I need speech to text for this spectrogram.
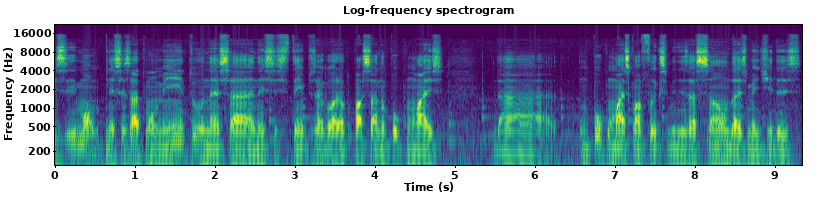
nesse, nesse exato momento, nessa, nesses tempos agora passado um pouco mais da um pouco mais com a flexibilização das medidas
